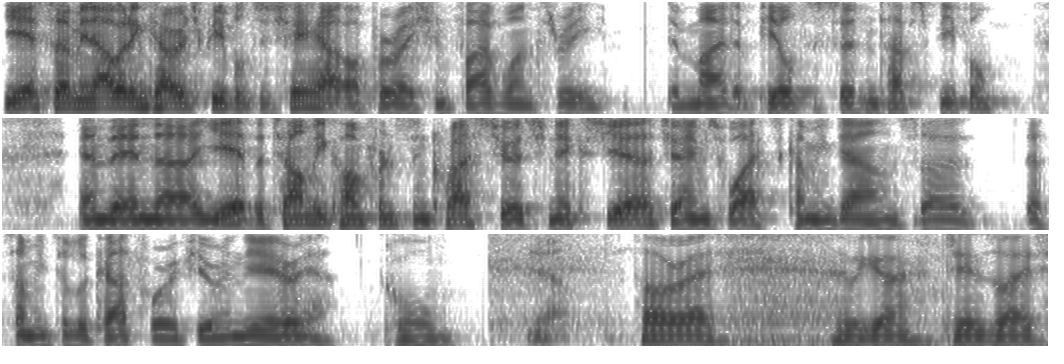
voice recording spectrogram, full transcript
Yes, I mean, I would encourage people to check out Operation 513. It might appeal to certain types of people. And then, uh, yeah, the Tell Me conference in Christchurch next year. James White's coming down. So that's something to look out for if you're in the area. Cool. Yeah. All right, there we go. James White.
